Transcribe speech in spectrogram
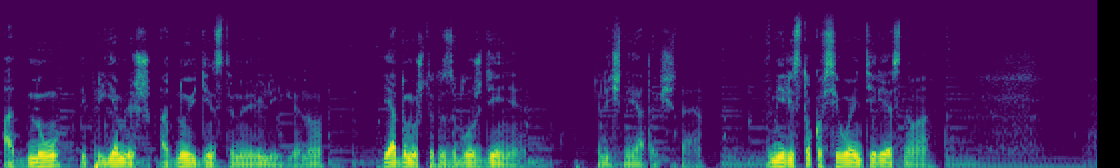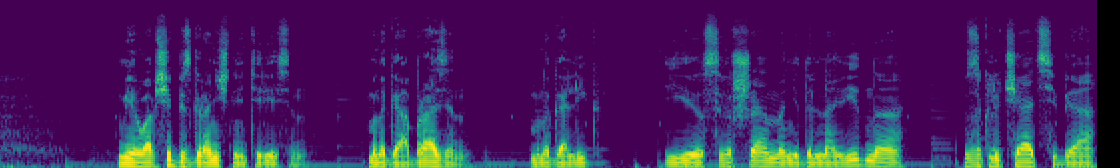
одну и приемлешь одну единственную религию? Ну, я думаю, что это заблуждение. Лично я так считаю. В мире столько всего интересного, Мир вообще безгранично интересен, многообразен, многолик и совершенно недальновидно заключать себя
